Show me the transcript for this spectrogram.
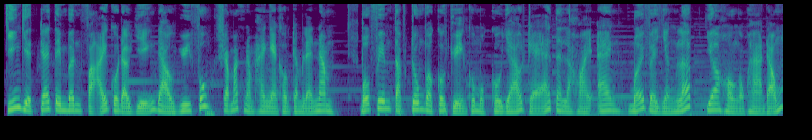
Chiến dịch Trái tim bên phải của đạo diễn Đào Duy Phúc ra mắt năm 2005. Bộ phim tập trung vào câu chuyện của một cô giáo trẻ tên là Hoài An mới về nhận lớp do Hồ Ngọc Hà đóng.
